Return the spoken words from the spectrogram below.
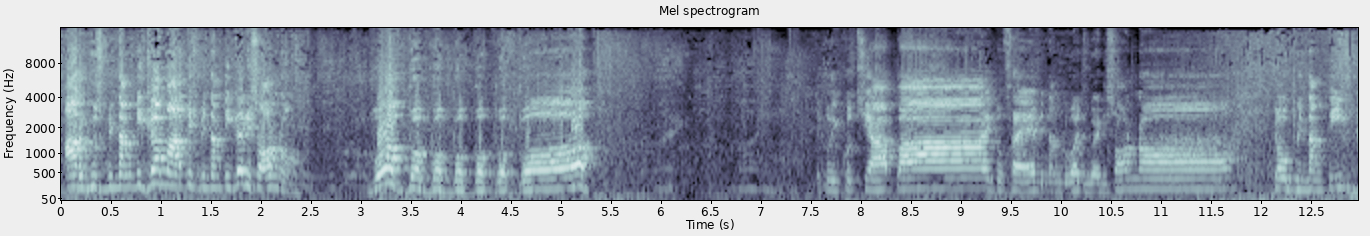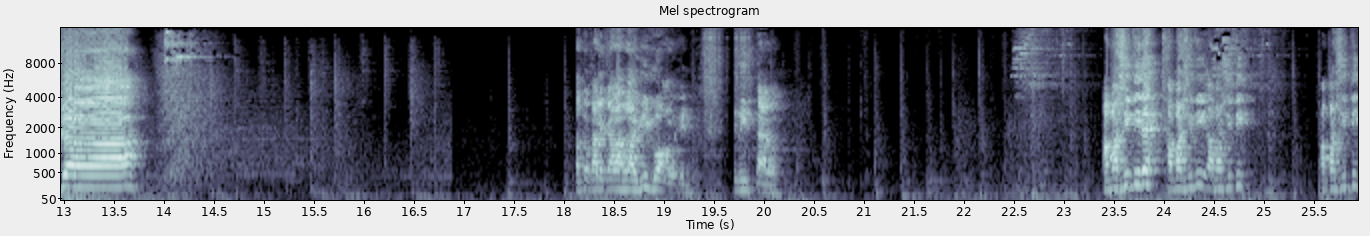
Argus bintang 3, Martis bintang 3 di sono. Boh, boh, boh, boh, boh, boh, boh. Itu ikut siapa? Itu Freya bintang 2 juga di sono. Cow bintang 3. Satu kali kalah lagi gue all in. retail. Capacity deh, capacity, capacity. Capacity.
